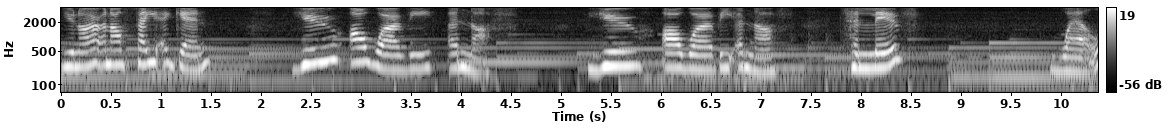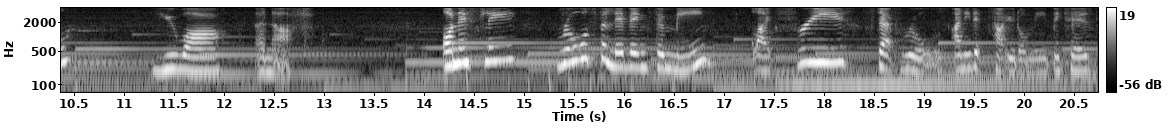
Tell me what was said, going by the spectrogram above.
you know, and I'll say it again you are worthy enough. You are worthy enough to live well. You are enough. Honestly, rules for living for me, like three step rules, I need it tattooed on me because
